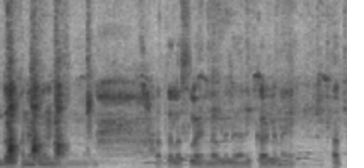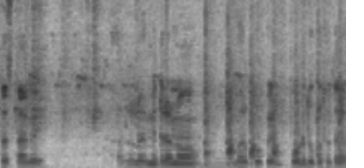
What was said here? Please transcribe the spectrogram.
दवाखान्यातून. हाताला स्लाईन लावलेलं आहे आणि काढलं नाही. आत्ताच तर आलो आहे. मित्रांनो भरपूर पेट पोट दुखत होतं.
